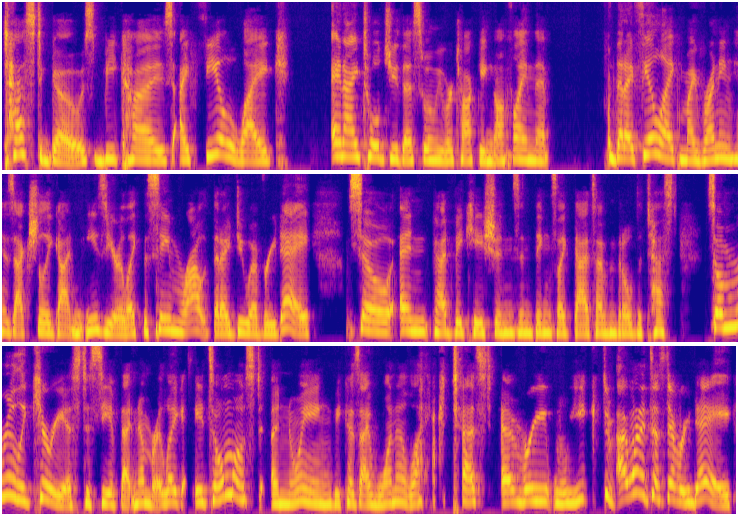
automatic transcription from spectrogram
test goes because I feel like and I told you this when we were talking offline that that I feel like my running has actually gotten easier, like the same route that I do every day. So, and had vacations and things like that. So I haven't been able to test. So I'm really curious to see if that number, like, it's almost annoying because I want to like test every week. To, I want to test every day.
